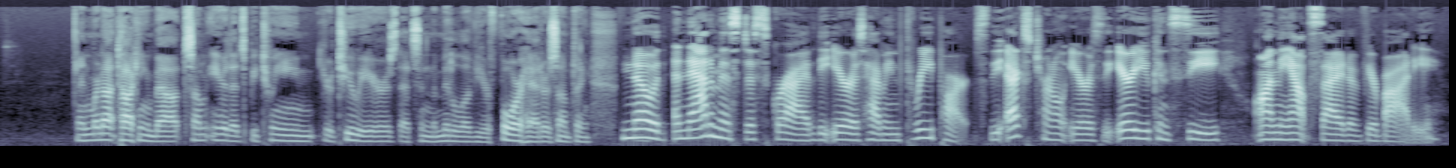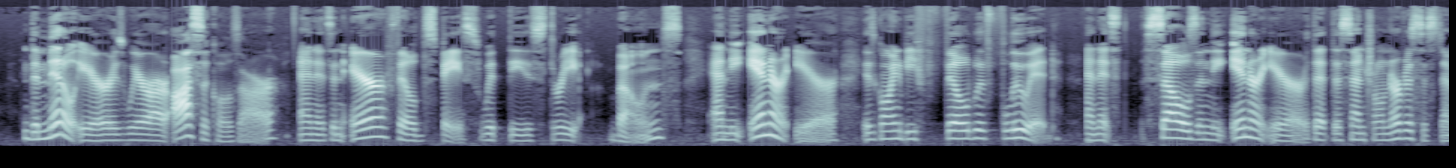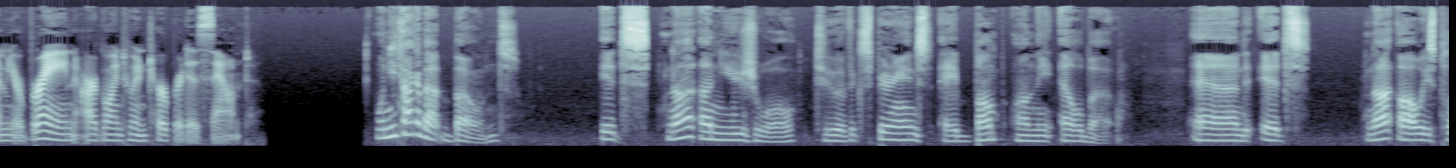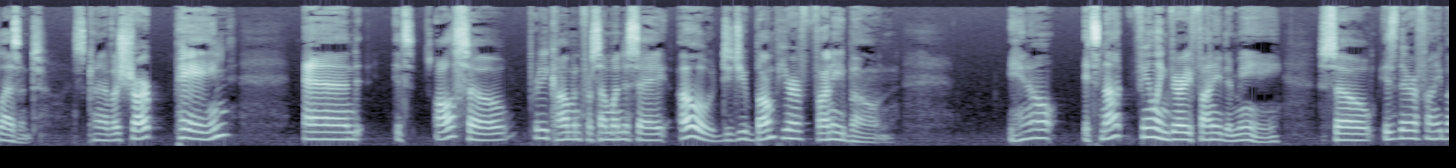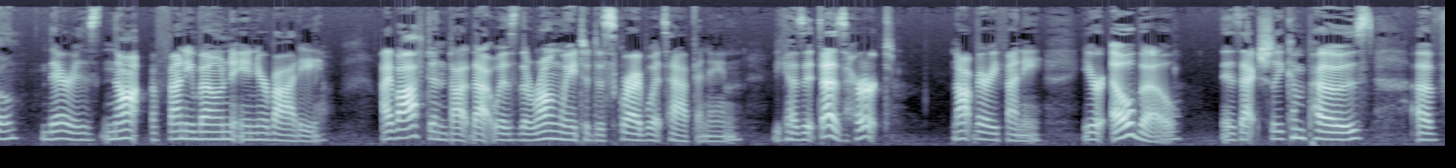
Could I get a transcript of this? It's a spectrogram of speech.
And we're not talking about some ear that's between your two ears, that's in the middle of your forehead or something. No, anatomists describe the ear as having three parts. The external ear is the ear you can see on the outside of your body. The middle ear is where our ossicles are, and it's an air filled space with these three bones. And the inner ear is going to be filled with fluid, and it's cells in the inner ear that the central nervous system, your brain, are going to interpret as sound. When you talk about bones, it's not unusual to have experienced a bump on the elbow. And it's not always pleasant. It's kind of a sharp pain. And also pretty common for someone to say, Oh, did you bump your funny bone? You know, it's not feeling very funny to me. So, is there a funny bone? There is not a funny bone in your body. I've often thought that was the wrong way to describe what's happening because it does hurt. Not very funny. Your elbow is actually composed of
